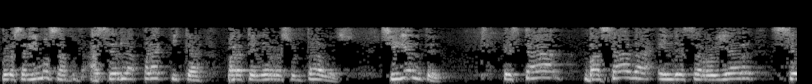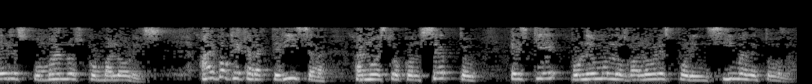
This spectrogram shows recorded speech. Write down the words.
pero salimos a hacer la práctica para tener resultados. Siguiente, está basada en desarrollar seres humanos con valores. Algo que caracteriza a nuestro concepto es que ponemos los valores por encima de todo.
